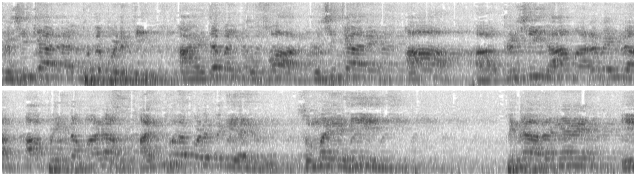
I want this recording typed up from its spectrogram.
കൃഷിക്കാരെ അത്ഭുതപ്പെടുത്തി. ആ കുഫാർ കൃഷിക്കാരെ ആ കൃഷി ആ മഴ പെയ്ത ആ പെയ്ത മഴ അത്ഭുതപ്പെടുത്തുകയായിരുന്നു. സുമ്മയഹി പിന്നെ അതെങ്ങനെ ഈ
